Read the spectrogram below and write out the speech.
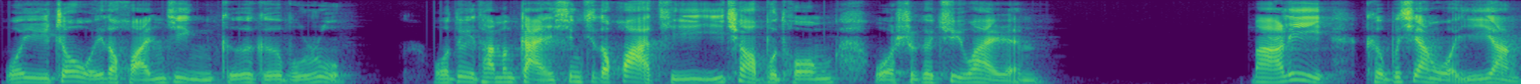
我与周围的环境格格不入，我对他们感兴趣的话题一窍不通，我是个局外人。玛丽可不像我一样，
